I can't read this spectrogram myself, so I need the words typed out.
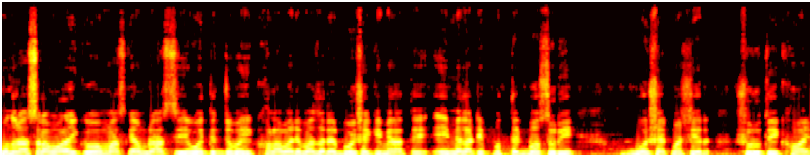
বন্ধুরা, আসসালামু আলাইকুম। আজকে আমরা আছি ঐতিহ্যবাহী খোলাবাড়ি বাজারের বৈশাখী মেলাতে। এই মেলাটি প্রত্যেক বছরই বৈশাখ মাসের শুরুতেই হয়।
